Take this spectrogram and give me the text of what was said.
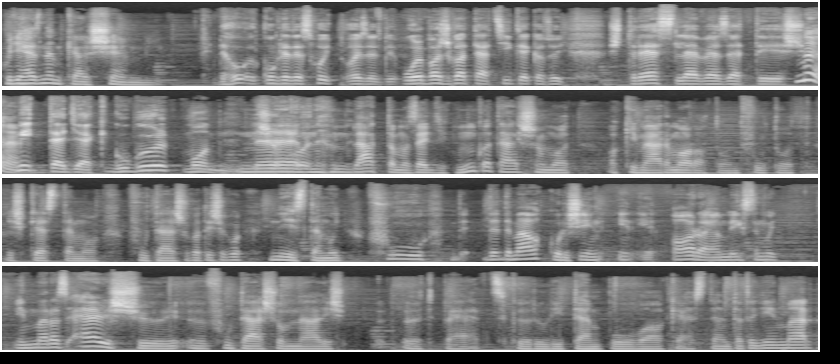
hogy ehhez nem kell semmi. De ho- konkrét ez hogy, hogy ez, olvasgattál cikkeket, hogy stressz levezetés, Nem. mit tegyek, Google, mondd. és Nem, akkor... nem. Láttam az egyik munkatársamat, aki már maratont futott, és kezdtem a futásokat, és akkor néztem, hogy fú, de, de, de már akkor is én, én, én arra emlékszem, hogy én már az első futásomnál is 5 perc körüli tempóval kezdtem. Tehát, hogy én már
